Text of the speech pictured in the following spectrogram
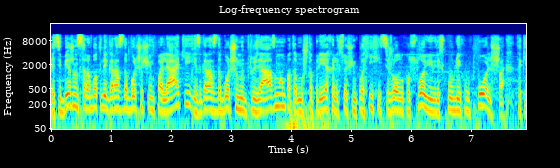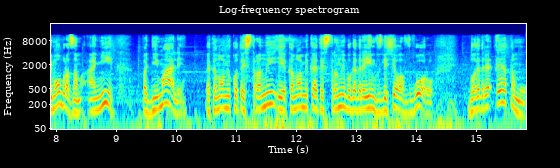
Эти беженцы работали гораздо больше, чем поляки и с гораздо большим энтузиазмом, потому что приехали с очень плохих и тяжелых условий в республику Польша. Таким образом, они поднимали экономику этой страны, и экономика этой страны благодаря им взлетела в гору. Благодаря этому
